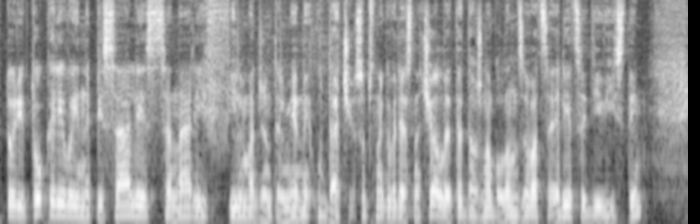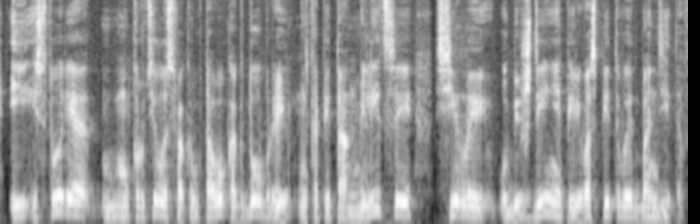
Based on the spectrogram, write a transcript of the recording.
Викторией Токаревой написали сценарий фильма «Джентльмены удачи». Собственно говоря, сначала это должно было называться «Рецидивисты», и история крутилась вокруг того, как добрый капитан милиции силой убеждения перевоспитывает бандитов.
